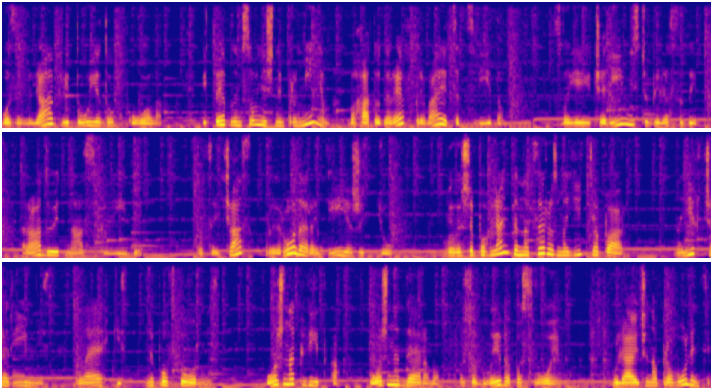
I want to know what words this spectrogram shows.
бо земля квітує довкола, і теплим сонячним промінням багато дерев вкривається цвітом. Своєю чарівністю біля садиб радують нас квіти. У цей час природа радіє життю. Ви лише погляньте на це розмаїття барв, на їх чарівність, легкість, неповторність. Кожна квітка, кожне дерево особливе по-своєму. Гуляючи на прогулянці,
